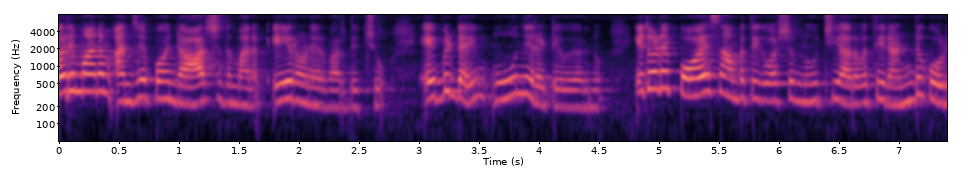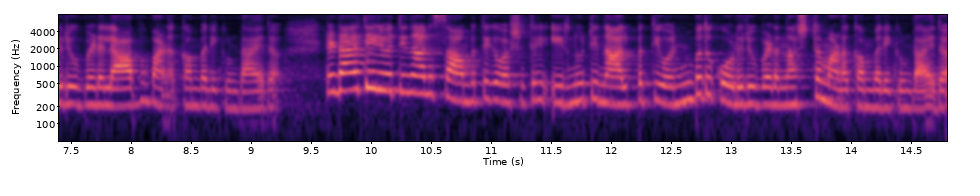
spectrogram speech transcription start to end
വരുമാനം അഞ്ച് പോയിന്റ് ആറ് ശതമാനം എയർ ഓണിയർ വർദ്ധിച്ചു. എബിഡയും മൂന്നിരട്ടി ഉയർന്നു. ഇതോടെ പോയ സാമ്പത്തിക വർഷം നൂറ്റി അറുപത്തിരണ്ട് കോടി രൂപയുടെ ലാഭമാണ് കമ്പനിക്കുണ്ടായത്. രണ്ടായിരത്തി ഇരുപത്തിനാല് സാമ്പത്തിക വർഷത്തിൽ ഇരുന്നൂറ്റി നാൽപ്പത്തി ഒൻപത് കോടി രൂപയുടെ നഷ്ടമാണ് കമ്പനിക്കുണ്ടായത്.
